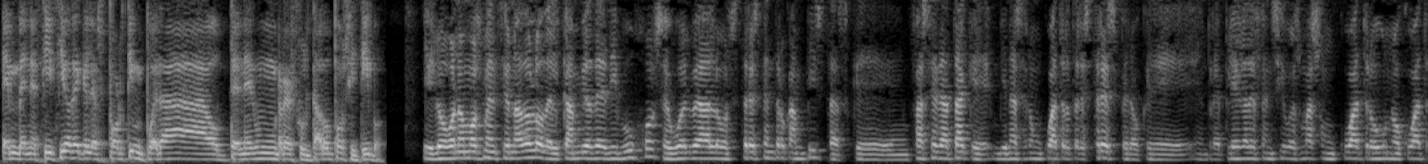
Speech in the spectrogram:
en beneficio de que el Sporting pueda obtener un resultado positivo. Y luego no hemos mencionado lo del cambio de dibujo. Se vuelve a los tres centrocampistas que en fase de ataque viene a ser un 4-3-3, pero que en repliegue defensivo es más un 4-1-4.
